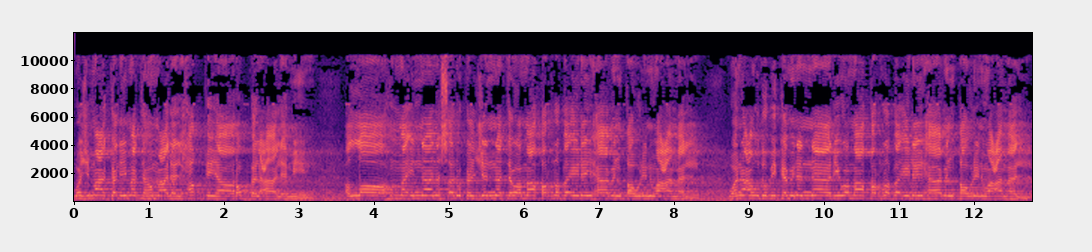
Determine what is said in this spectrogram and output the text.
واجمع كلمتهم على الحق يا رب العالمين. اللهم إنا نسألك الجنة وما قرب إليها من قول وعمل ونعوذ بك من النار وما قرب إليها من قول وعمل.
